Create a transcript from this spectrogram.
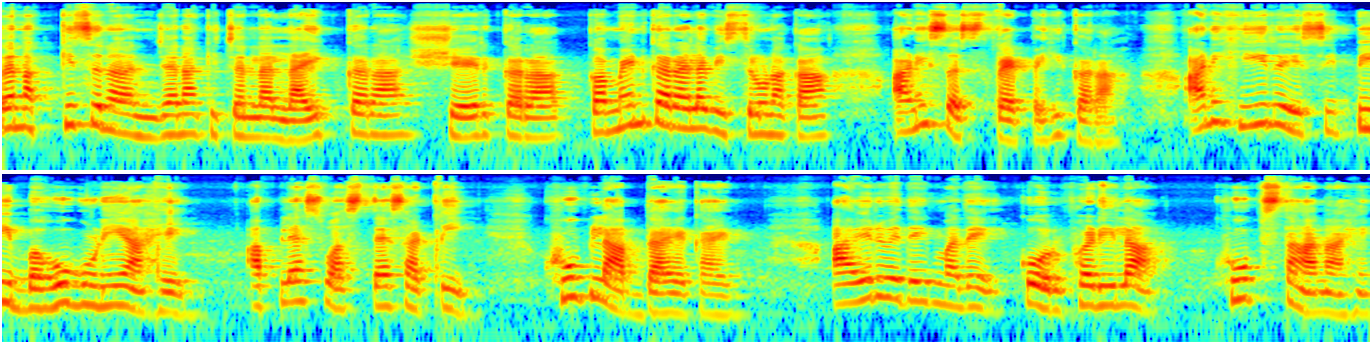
तर नक्कीच रंजना किचनला लाईक करा शेअर करा कमेंट करायला विसरू नका आणि सबस्क्राईबही करा. आणि ही रेसिपी बहुगुणी आहे. आपल्या स्वास्थ्यासाठी खूप लाभदायक आहे. आयुर्वेदिकमध्ये कोरफडीला खूप स्थान आहे.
